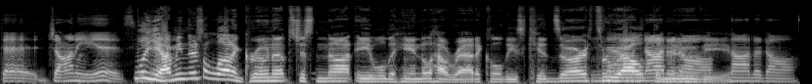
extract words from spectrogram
that Johnny is. Well, yeah, I mean, there's a lot of grown-ups just not able to handle how radical these kids are No, throughout not the movie. All. Not at all.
